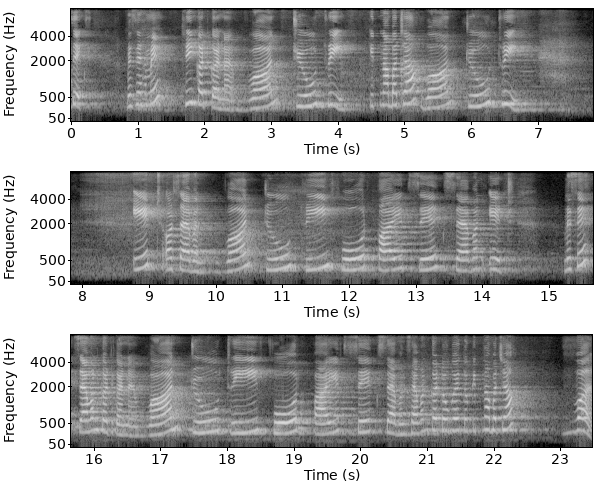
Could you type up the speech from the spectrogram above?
six में से हमें थ्री कट करना है. वन टू थ्री कितना बचा? वन टू थ्री एट और seven one two three four five six seven eight में से सेवन कट करना है. One two three four five six seven seven cut हो गए तो कितना बचा? वन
